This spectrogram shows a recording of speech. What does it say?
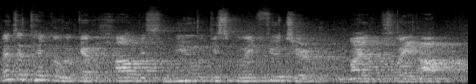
let's take a look at how this new display feature might play out.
